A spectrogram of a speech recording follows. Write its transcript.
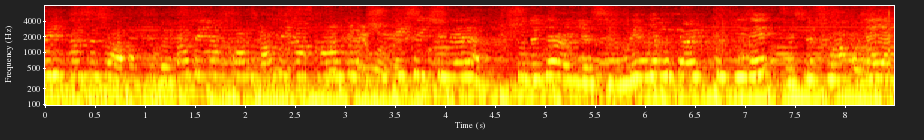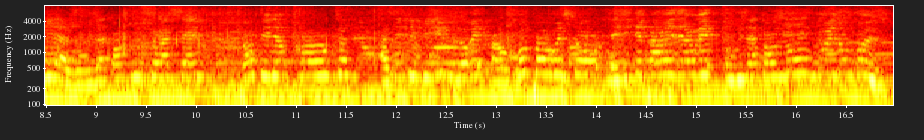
Ce soir à partir de 21h30, 21h30, show exceptionnel, show de dingue. Si vous voulez venir vous faire hypnotiser, c'est ce soir au Naya Village. On vous attend tous sur la scène, 21h30. À cette effigie, vous aurez un repas au restaurant. N'hésitez pas à réserver, on vous attend nombreux et nombreuses.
